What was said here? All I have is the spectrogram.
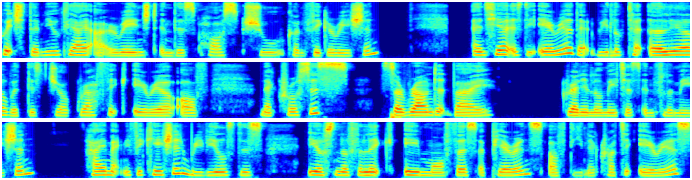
which the nuclei are arranged in this horseshoe configuration. And here is the area that we looked at earlier with this geographic area of necrosis surrounded by granulomatous inflammation. High magnification reveals this eosinophilic amorphous appearance of the necrotic areas.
